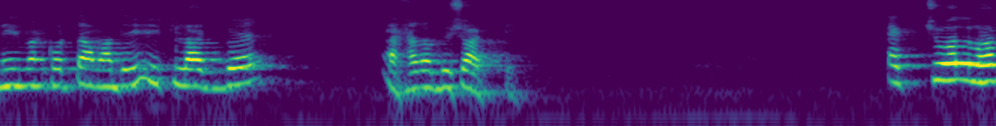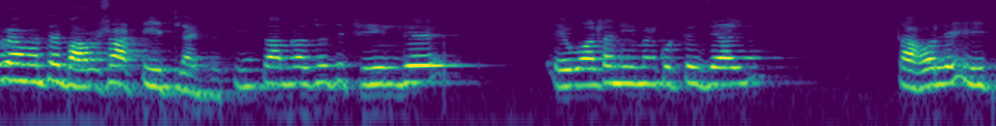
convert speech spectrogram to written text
নির্মাণ করতে আমাদের ইট লাগবে এক হাজার দুশো আটটি। অ্যাকচুয়ালভাবে আমাদের বারোশো আটটি ইট লাগবে। কিন্তু আমরা যদি ফিল্ডে এই ওয়ালটা নির্মাণ করতে যাই, তাহলে ইট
